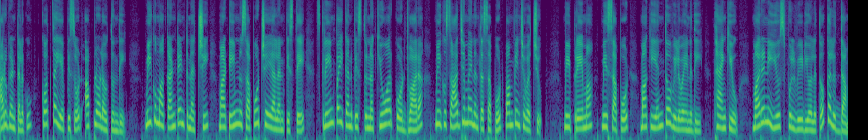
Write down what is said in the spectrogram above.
ఆరు గంటలకు కొత్త ఎపిసోడ్ అప్లోడ్ అవుతుంది. మీకు మా కంటెంట్ నచ్చి మా టీంను సపోర్ట్ చేయాలనిపిస్తే స్క్రీన్పై కనిపిస్తున్న క్యూఆర్ కోడ్ ద్వారా మీకు సాధ్యమైనంత సపోర్ట్ పంపించవచ్చు. మీ ప్రేమ మీ సపోర్ట్ మాకు ఎంతో విలువైనది. థ్యాంక్ యూ. మరిన్ని యూస్ఫుల్ వీడియోలతో కలుద్దాం.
